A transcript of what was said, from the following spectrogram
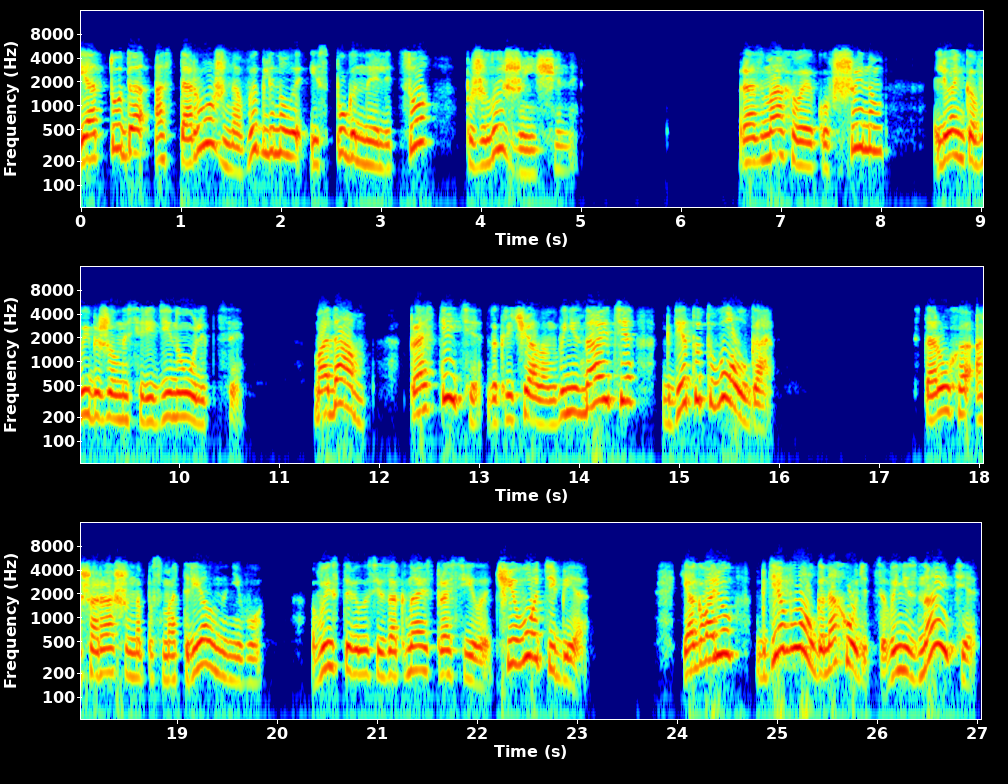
и оттуда осторожно выглянуло испуганное лицо пожилой женщины. Размахивая кувшином, Ленька выбежал на середину улицы. «Мадам, простите!» — закричал он. «Вы не знаете, где тут Волга?» Старуха ошарашенно посмотрела на него, выставилась из окна и спросила, «Чего тебе?» «Я говорю, где Волга находится, вы не знаете?»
